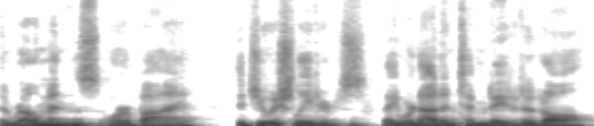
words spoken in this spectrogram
the Romans or by the Jewish leaders. They were not intimidated at all.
